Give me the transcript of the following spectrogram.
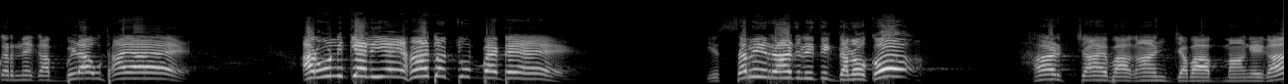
करने का बिड़ा उठाया है और उनके लिए यहाँ जो चुप बैठे हैं, ये सभी राजनीतिक दलों को हर चाय बागान जवाब मांगेगा,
